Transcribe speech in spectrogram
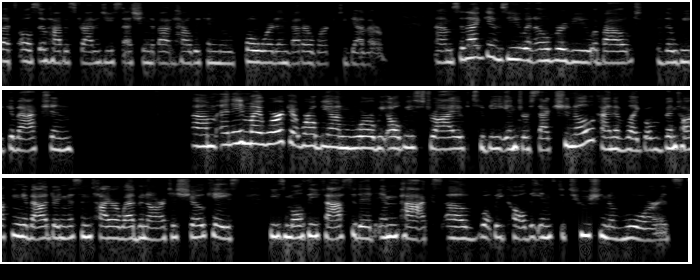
let's also have a strategy session about how we can move forward and better work together. Um, so that gives you an overview about the week of action. Um, and in my work at World Beyond War, we always strive to be intersectional, kind of like what we've been talking about during this entire webinar to showcase these multifaceted impacts of what we call the institution of war. It's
